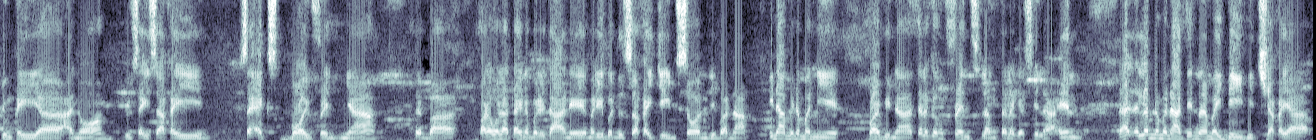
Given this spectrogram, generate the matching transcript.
yung kay uh, ano, yung sa isa kay sa ex-boyfriend niya, di ba? Para wala tayong nabalitaan eh maliban dun sa kay Jameson, di ba na inamin naman ni Barbie na talagang friends lang talaga sila. And dahil alam naman natin na may David siya kaya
